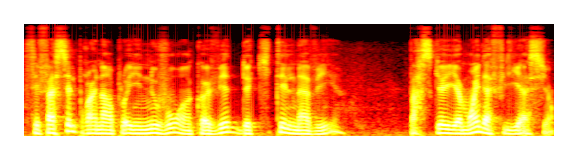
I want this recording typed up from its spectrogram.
c'est facile pour un employé nouveau en COVID de quitter le navire parce qu'il y a moins d'affiliation.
